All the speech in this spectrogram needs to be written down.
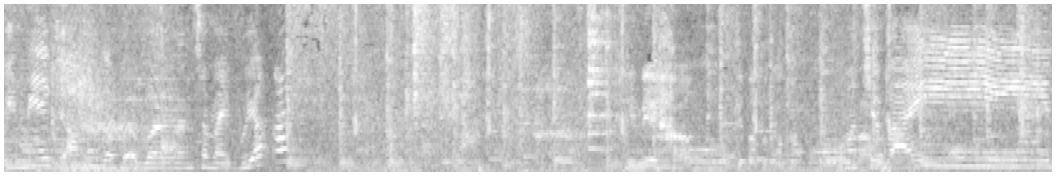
Ini aku gak barengan sama ibu ya kan? Ini yang kita tunggu-tunggu. Mau cobain.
